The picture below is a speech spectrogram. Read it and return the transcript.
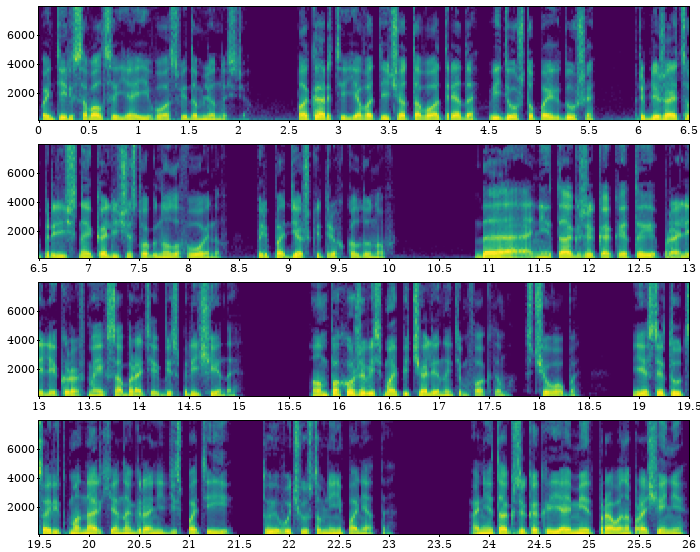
Поинтересовался я его осведомленностью. По карте я, в отличие от того отряда, видел, что по их душе приближается приличное количество гнолов-воинов при поддержке трех колдунов. Да, они так же, как и ты, пролили кровь моих собратьев без причины. Он, похоже, весьма печален этим фактом. С чего бы? Если тут царит монархия на грани деспотии, то его чувства мне непонятны. Они так же, как и я, имеют право на прощение?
